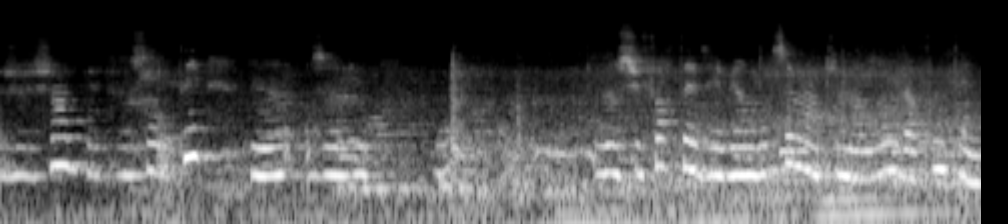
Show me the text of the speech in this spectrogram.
je chantais. Vous sentez euh, je, je suis fort aisée. Viens danser maintenant dans la fontaine.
